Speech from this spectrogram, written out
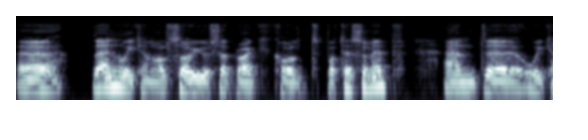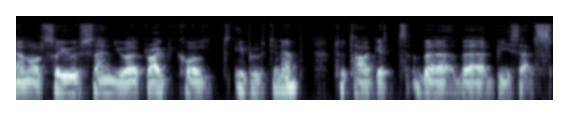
Uh, then we can also use a drug called bortezomib, and we can also use a newer drug called ibrutinib to target the B cells.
